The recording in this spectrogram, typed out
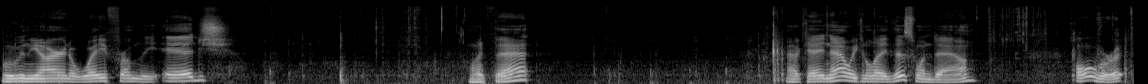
moving the iron away from the edge, like that. Okay, now we can lay this one down over it.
